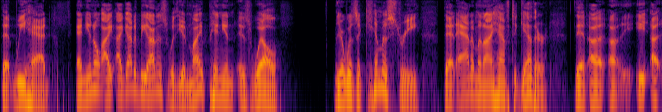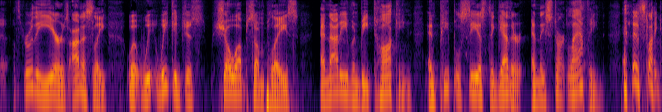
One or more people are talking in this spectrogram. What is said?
that we had. And you know, I, I got to be honest with you. In my opinion, as well, there was a chemistry that Adam and I have together that uh, uh, uh, through the years, honestly, we we could just show up someplace and not even be talking, and people see us together and they start laughing. And it's like,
